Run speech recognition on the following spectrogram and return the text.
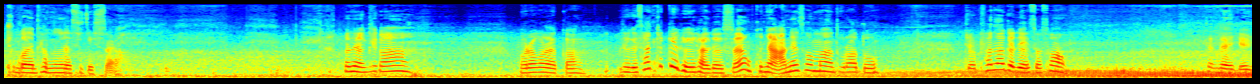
중간에 변경이 될 수도 있어요. 근데 여기가 뭐라 그럴까 되게 산책길 되게 잘 되어 있어요. 그냥 안에서만 돌아도 좀 편하게 되어 있어서 근데 이제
